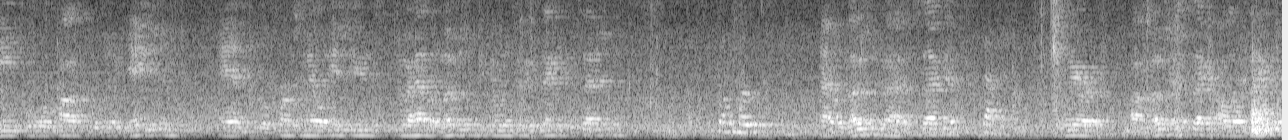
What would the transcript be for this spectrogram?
need for possible litigation and for personnel issues. Do I have a motion to go into executive session? So moved. Have a motion, do I have a second? Second. We are, uh, motion and second, all in favor?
